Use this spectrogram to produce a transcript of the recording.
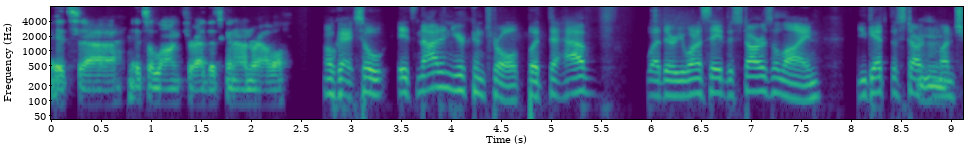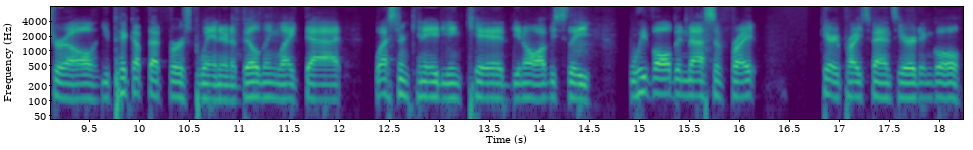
it's uh it's a long thread that's going to unravel. Okay, so it's not in your control, but to have whether you want to say the stars align, you get the start mm-hmm. in Montreal, you pick up that first win in a building like that, Western Canadian kid, you know, obviously we've all been massive right Carey Price fans here at InGoal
